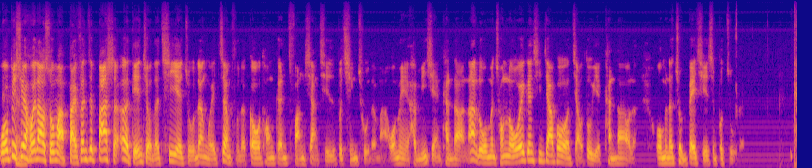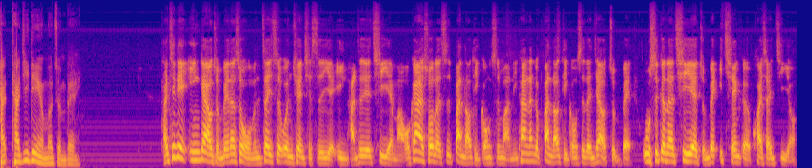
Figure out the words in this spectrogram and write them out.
我必须要回到说嘛，百分之八十二点九的企业主认为政府的沟通跟方向其实不清楚的嘛。我们也很明显看到，那我们从挪威跟新加坡的角度也看到了，我们的准备其实是不足的。台台积电有没有准备？台积电应该有准备，但是我们这一次问卷其实也隐含这些企业嘛。我刚才说的是半导体公司嘛，你看那个半导体公司，人家有准备五十个的企业准备一千个快筛剂哦，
